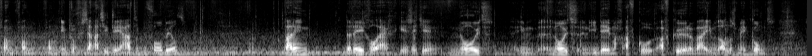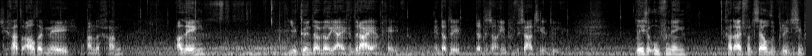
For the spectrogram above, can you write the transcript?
van, van, van improvisatietheater bijvoorbeeld. Waarin de regel eigenlijk is dat je nooit, nooit een idee mag afkeuren waar iemand anders mee komt. Dus je gaat er altijd mee aan de gang. Alleen, je kunt daar wel je eigen draai aan geven. En dat is, dat is dan improvisatie natuurlijk. Deze oefening gaat uit van hetzelfde principe.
